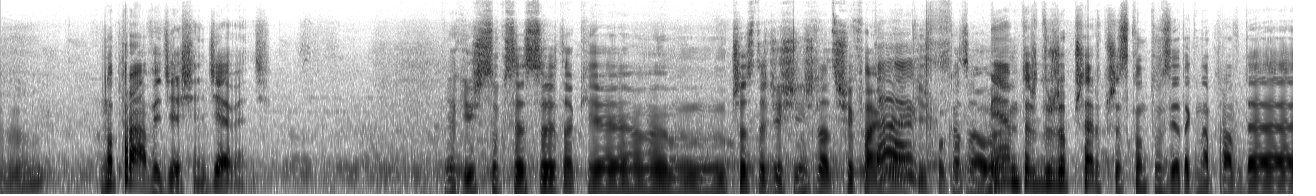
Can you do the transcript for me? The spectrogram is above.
Mhm. No prawie 10, 9. jakieś sukcesy takie przez te 10 lat się fajne Tak. jakieś pokazały? Miałem też dużo przerw przez kontuzję tak naprawdę.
